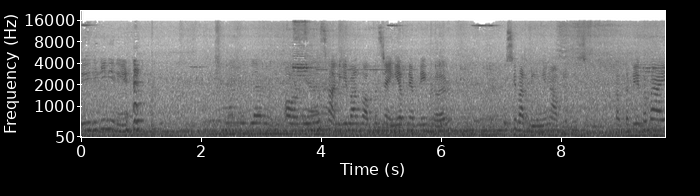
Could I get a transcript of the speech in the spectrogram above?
दिख ही नहीं रही है। और मोमोज खाने के बाद वापस जाएँगे अपने अपने घर। उसके बाद मिलूँगी मैं आप लोगों से। तब तक ले बाय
